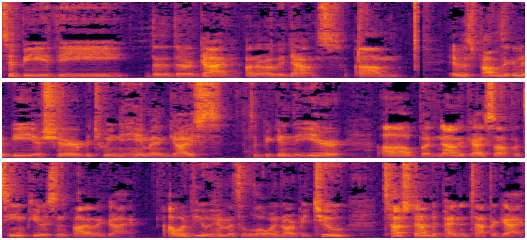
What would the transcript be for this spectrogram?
To be the, the, the guy on the early downs. Um, it was probably going to be a share between him and Guice to begin the year. Uh, but now that Guice off a team, Peterson's probably the guy. I would view him as a low end RB2, touchdown dependent type of guy.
